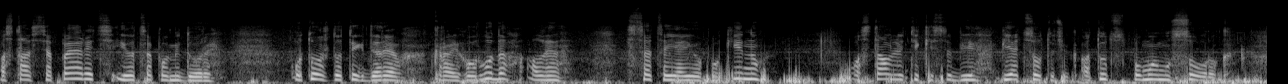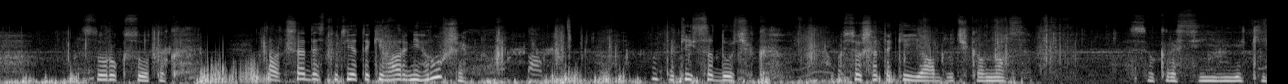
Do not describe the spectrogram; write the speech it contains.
остався перець і оце помідори. Отож до тих дерев край города, але все це я його покину. Оставлю тільки собі 5 соточок, а тут, по-моєму, 40. 40 соток. Так, ще десь тут є такі гарні груші. Ось такий садочок. Ось ще такі яблучка в нас. Все красиві які.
